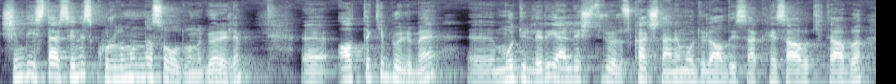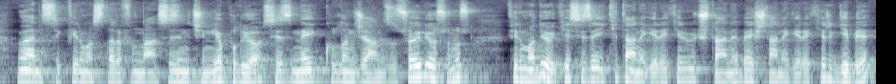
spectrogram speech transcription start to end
Şimdi isterseniz kurulumun nasıl olduğunu görelim. Alttaki bölüme modülleri yerleştiriyoruz. Kaç tane modül aldıysak hesabı kitabı mühendislik firması tarafından sizin için yapılıyor. Siz ne kullanacağınızı söylüyorsunuz. Firma diyor ki size 2 tane gerekir, 3 tane, 5 tane gerekir gibi.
